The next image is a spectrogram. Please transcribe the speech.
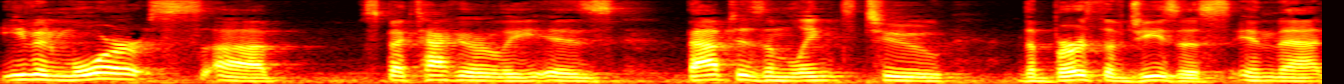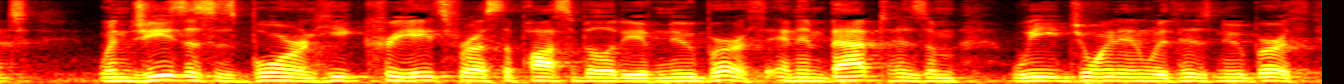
even more uh, spectacularly is baptism linked to the birth of Jesus, in that when Jesus is born, he creates for us the possibility of new birth. And in baptism, we join in with his new birth.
